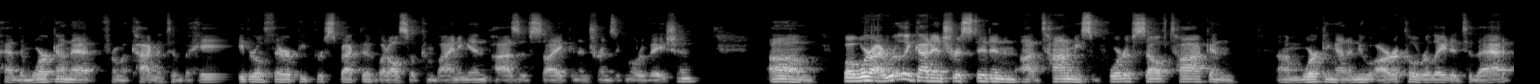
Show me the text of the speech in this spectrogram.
had them work on that from a cognitive behavioral therapy perspective, but also combining in positive psych and intrinsic motivation. Um, but where I really got interested in autonomy supportive self talk and I'm working on a new article related to that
